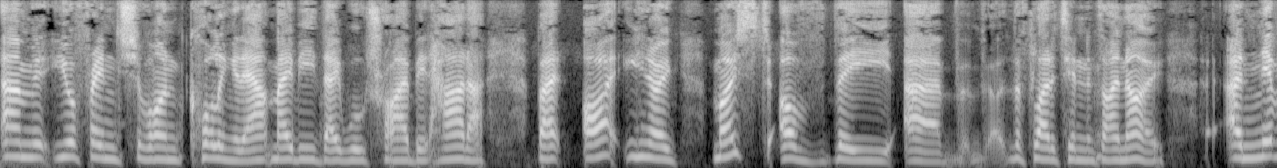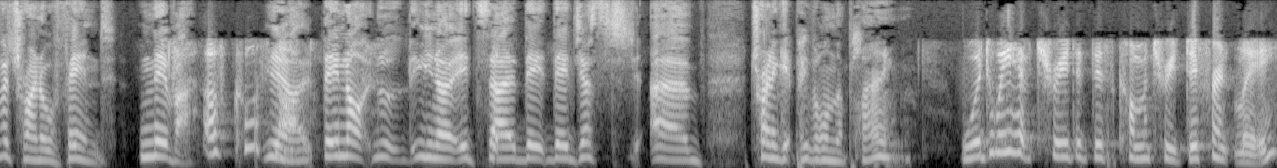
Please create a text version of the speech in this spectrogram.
um, your friend Siobhan calling it out, maybe they will try a bit harder. But I, you know, most of the uh, the flight attendants I know are never trying to offend. Never. Of course you not. know, they're not. You know, it's uh, they're, they're just uh, trying to get people on the plane. Would we have treated this commentary differently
